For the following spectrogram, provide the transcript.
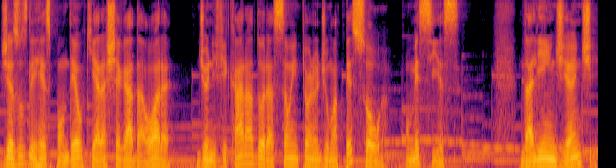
Jesus lhe respondeu que era chegada a hora de unificar a adoração em torno de uma pessoa, o Messias. Dali em diante,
